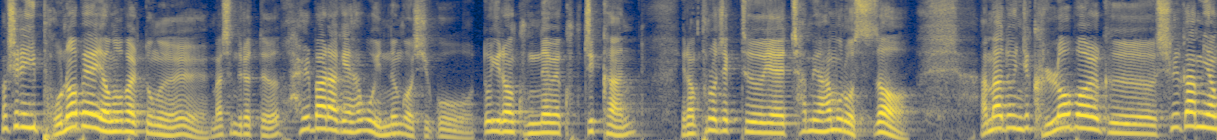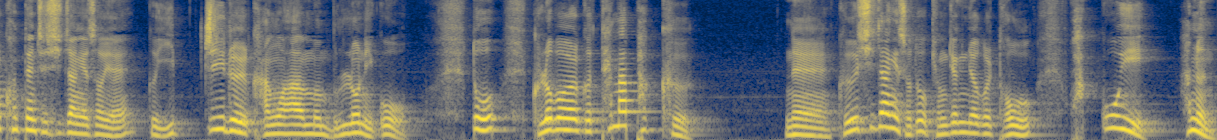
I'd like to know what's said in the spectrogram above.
확실히 이 본업의 영업 활동을 말씀드렸듯 활발하게 하고 있는 것이고 또 이런 국내외 굵직한 이런 프로젝트에 참여함으로써 아마도 이제 글로벌 그 실감형 컨텐츠 시장에서의 그 입지를 강화함은 물론이고 또 글로벌 그 테마파크 네, 그 시장에서도 경쟁력을 더욱 확고히 하는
